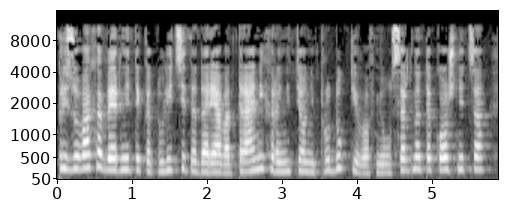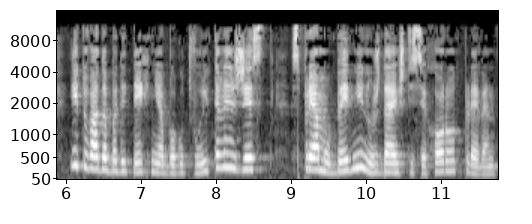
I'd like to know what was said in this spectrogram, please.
призоваха верните католици да даряват трайни хранителни продукти в милосърдната кошница и това да бъде техния благотворителен жест спрямо бедни, нуждаещи се хора от плевен.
